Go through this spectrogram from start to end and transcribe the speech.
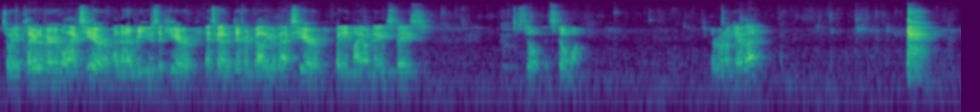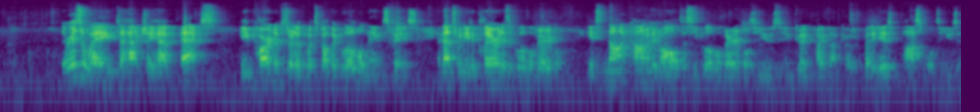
So I declared a variable x here, and then I reuse it here, and it's going to have a different value of x here, but in my own namespace, it's still, it's still 1. Everyone okay with that? there is a way to actually have x be part of sort of what's called the global namespace, and that's when you declare it as a global variable. It's not common at all to see global variables used in good Python code, but it is possible to use it.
